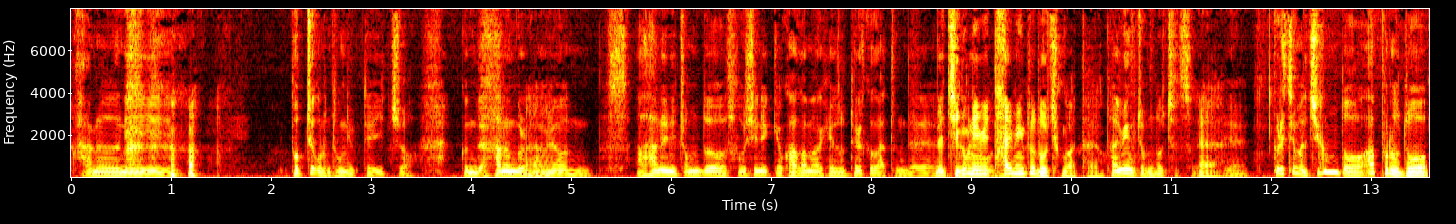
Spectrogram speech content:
하는이 법적으로는 독립돼 있죠. 근데 하는 걸 네. 보면 아 하느니 좀더 소신 있게 과감하게 해도 될 것 같은데. 근데 지금 이미 타이밍도 놓친 것 같아요. 타이밍 좀 놓쳤어요. 예. 예. 그렇지만 지금도 앞으로도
